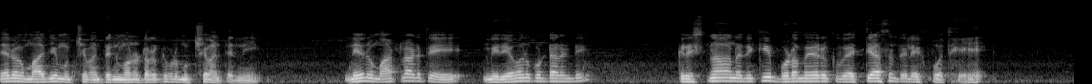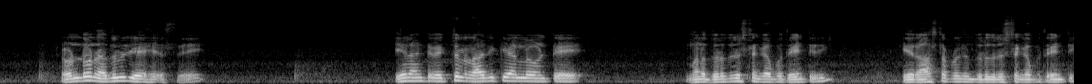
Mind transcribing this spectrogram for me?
నేను ఒక మాజీ ముఖ్యమంత్రిని మొన్నటి వరకు ఇప్పుడు ముఖ్యమంత్రిని. నేను మాట్లాడితే మీరేమనుకుంటారండి? కృష్ణా నదికి బుడమేరుకు వ్యత్యాసం తెలియకపోతే రెండు నదులు చేసేస్తే ఇలాంటి వ్యక్తులు రాజకీయాల్లో ఉంటే మన దురదృష్టం కాకపోతే ఏంటిది? ఈ రాష్ట్ర ప్రజల దురదృష్టం కాకపోతే ఏంటి?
